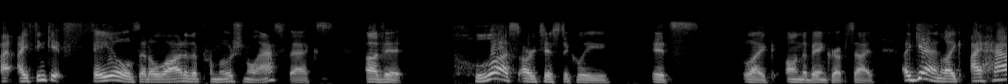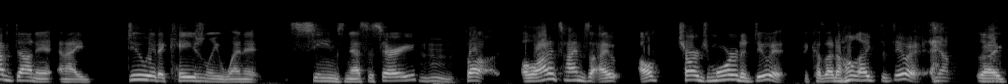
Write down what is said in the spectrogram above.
I, I think it fails at a lot of the promotional aspects of it. Plus, artistically, it's like on the bankrupt side. Again, like I have done it and I do it occasionally when it seems necessary hmm but a lot of times I I'll charge more to do it because I don't like to do it. Yep. Like,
